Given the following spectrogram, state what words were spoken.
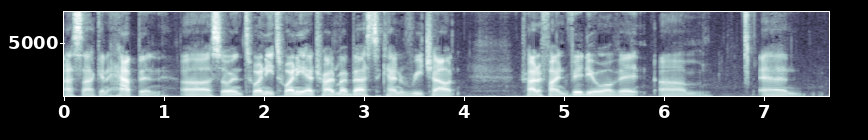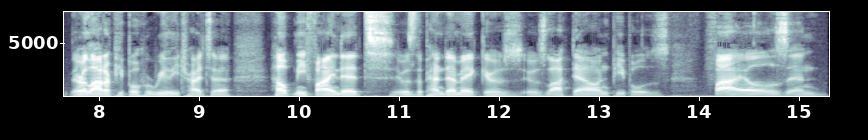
that's not going to happen. Uh, so in 2020, I tried my best to kind of reach out, try to find video of it, um, and there are a lot of people who really tried to help me find it. It was the pandemic. It was it was lockdown. People's files and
